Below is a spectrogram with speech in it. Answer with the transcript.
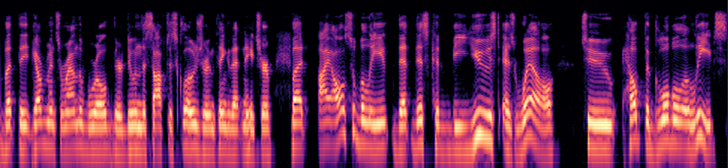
but the governments around the world they're doing the soft disclosure and things of that nature. But i also believe that this could be used as well to help the global elites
